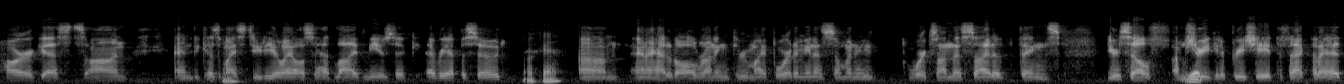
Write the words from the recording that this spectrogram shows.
horror guests on, and because of my studio, I also had live music every episode. okay. Um, and I had it all running through my board. I mean, as someone who works on this side of things yourself, I'm sure you could appreciate the fact that I had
